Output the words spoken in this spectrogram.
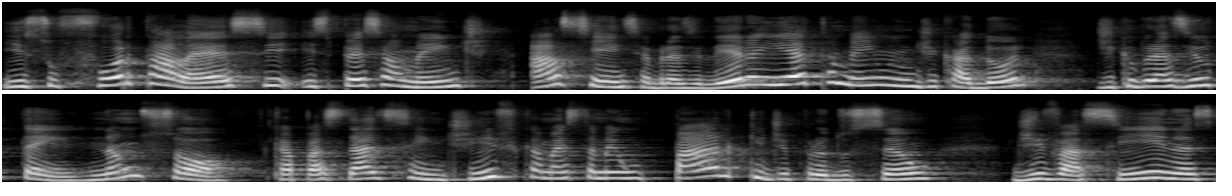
isso fortalece especialmente a ciência brasileira e é também um indicador de que o Brasil tem não só capacidade científica, mas também um parque de produção de vacinas.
